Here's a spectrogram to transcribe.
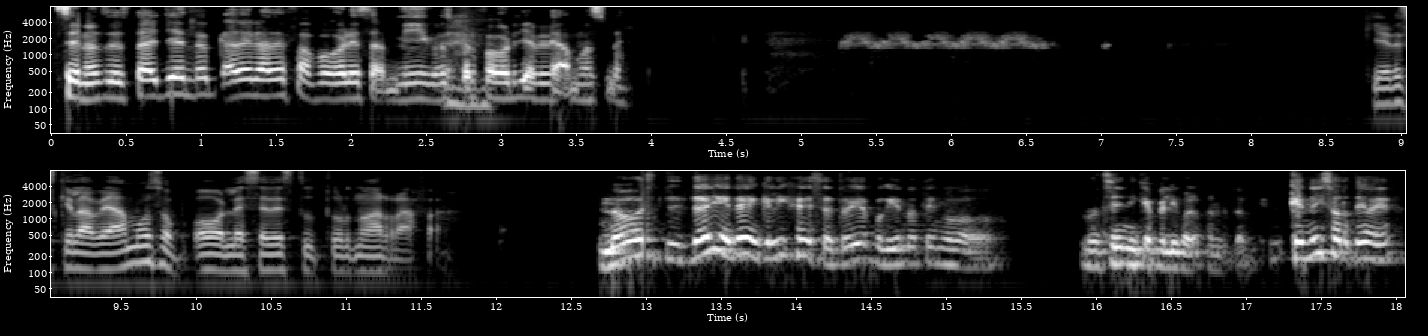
Se nos está yendo cadena de favores, amigos. Por favor, ya. ¿Quieres que la veamos o, le cedes tu turno a Rafa? No, este, está bien, está bien, que elija esa todavía porque yo no tengo, no sé ni qué película ¿Que no hay sorteo ya?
